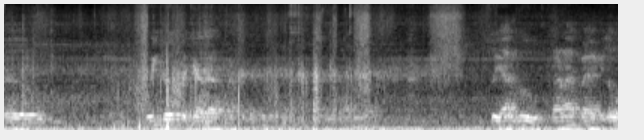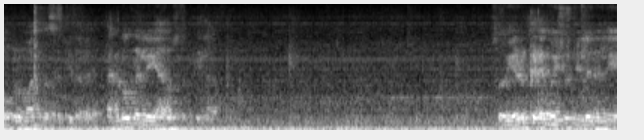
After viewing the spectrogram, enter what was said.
ಆ, ವೈದ್ಯೋಪಚಾರ ಮಾಡ್ತಕ್ಕಂಥದ್ದು ಸೊ ಯಾರಿಗೂ ಪ್ರಾಣಾಪಾಯ ಆಗಿಲ್ಲ ಒಬ್ಬರು ಮಾತ್ರ ಸತ್ತಿದ್ದಾರೆ. ತಗಡೂರಿನಲ್ಲಿ ಯಾರೂ ಸತ್ತಿಲ್ಲ. ಸೊ ಎರಡು ಕಡೆ ಮೈಸೂರು ಜಿಲ್ಲೆಯಲ್ಲಿ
